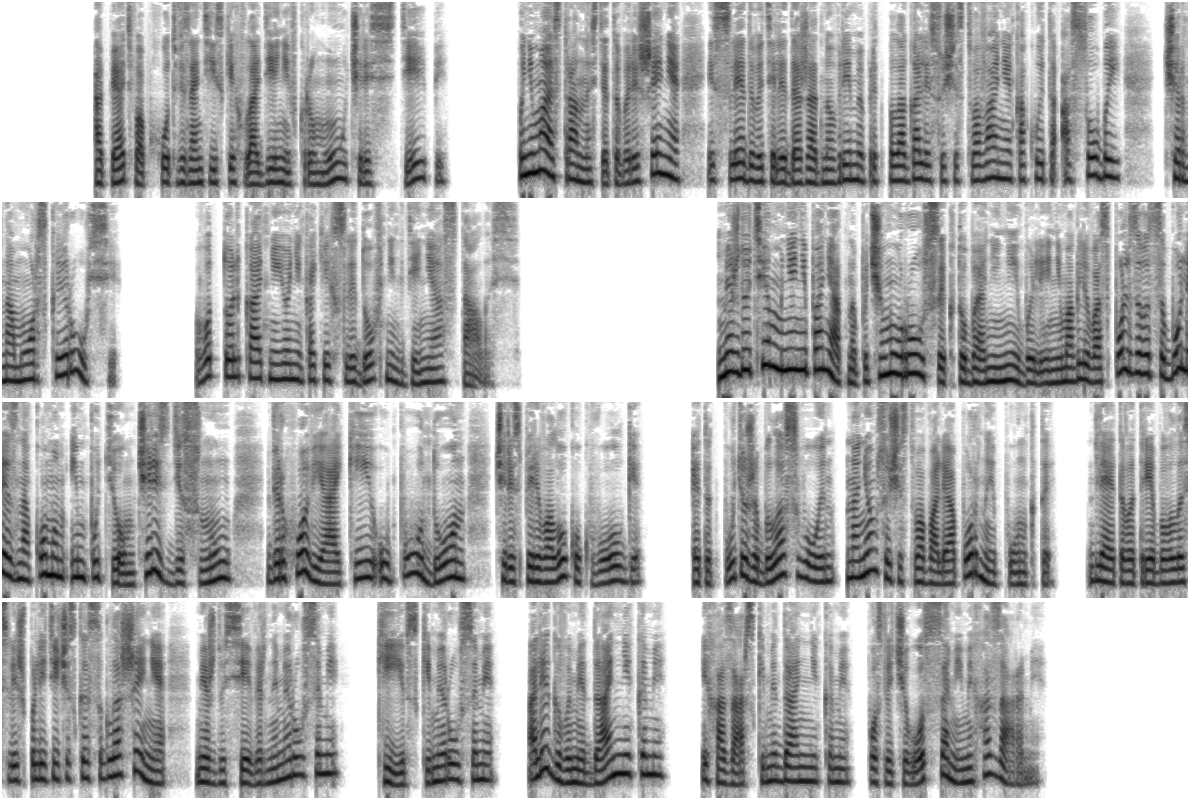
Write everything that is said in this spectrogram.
Опять в обход византийских владений в Крыму, через степи. Понимая странность этого решения, исследователи даже одно время предполагали существование какой-то особой Черноморской Руси. Вот только от нее никаких следов нигде не осталось. Между тем, мне непонятно, почему русы, кто бы они ни были, не могли воспользоваться более знакомым им путем, через Десну, Верховье Аки, Упу, Дон, через переволоку к Волге. Этот путь уже был освоен, на нем существовали опорные пункты. Для этого требовалось лишь политическое соглашение между северными русами, киевскими русами, олеговыми данниками и хазарскими данниками, после чего с самими хазарами.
